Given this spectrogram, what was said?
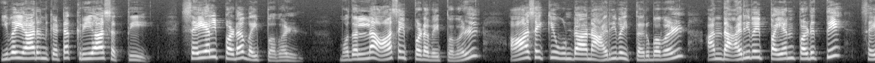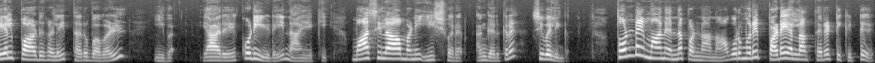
இவ யாருன்னு கேட்டால் கிரியாசக்தி செயல்பட வைப்பவள். முதல்ல ஆசைப்பட வைப்பவள் ஆசைக்கு உண்டான அறிவை தருபவள் அந்த அறிவை பயன்படுத்தி செயல்பாடுகளை தருபவள் இவ. யாரு? கொடியிடை நாயகி. மாசிலாமணி ஈஸ்வரர் அங்கே இருக்கிற சிவலிங்கம். தொண்டைமான் என்ன பண்ணானா ஒரு முறை படையெல்லாம் திரட்டிக்கிட்டு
